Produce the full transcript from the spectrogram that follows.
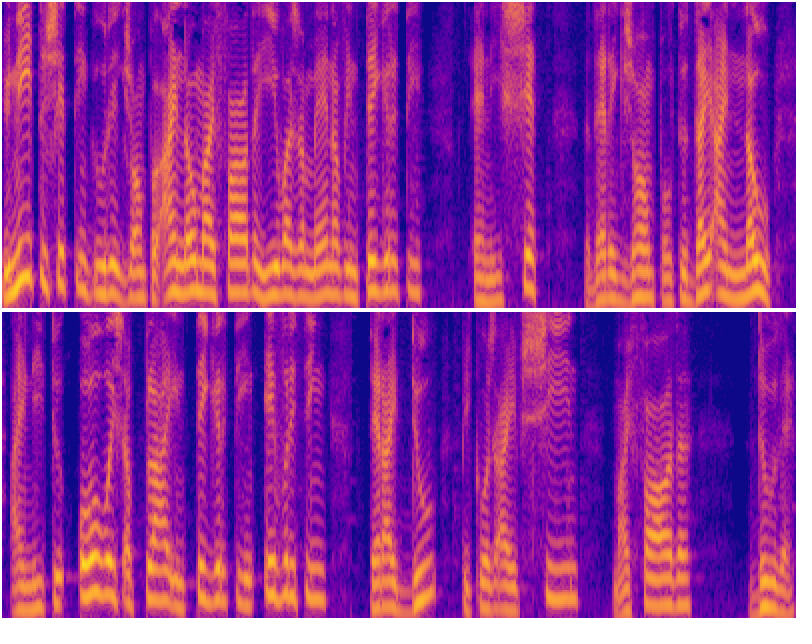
You need to set a good example. I know my father, he was a man of integrity and he set that example. Today I know I need to always apply integrity in everything that I do because I've seen my father do that.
